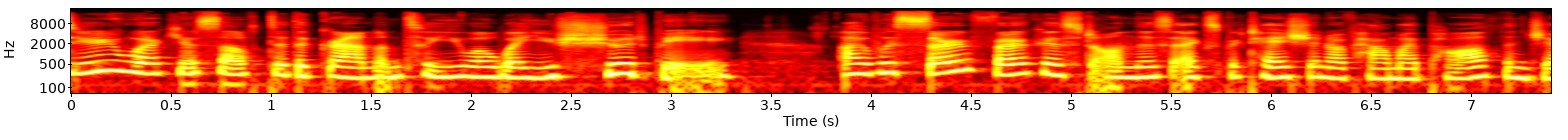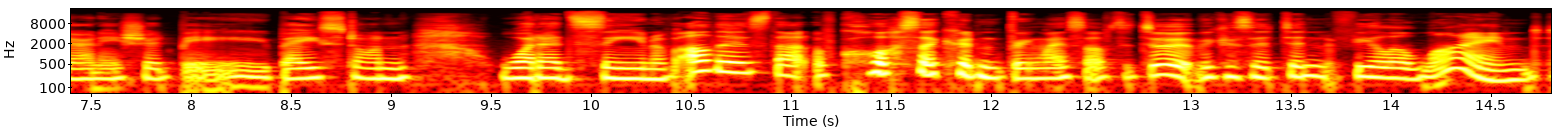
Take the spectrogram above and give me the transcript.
Do work yourself to the ground until you are where you should be. I was so focused on this expectation of how my path and journey should be based on what I'd seen of others that, of course, I couldn't bring myself to do it because it didn't feel aligned.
